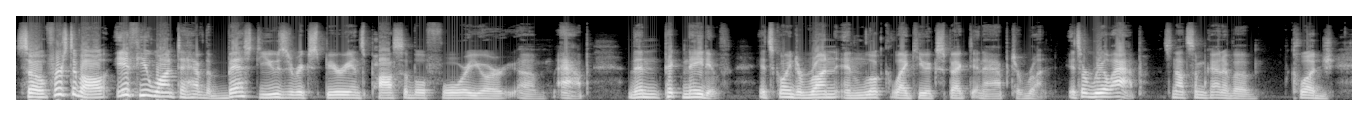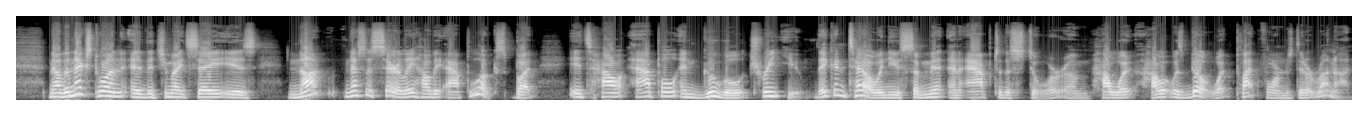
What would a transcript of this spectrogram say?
So first of all, if you want to have the best user experience possible for your um, app, then pick native. It's going to run and look like you expect an app to run. It's a real app. It's not some kind of a kludge. Now the next one uh, that you might say is not necessarily how the app looks, but it's how Apple and Google treat you. They can tell when you submit an app to the store um, how, what, how it was built, what platforms did it run on.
